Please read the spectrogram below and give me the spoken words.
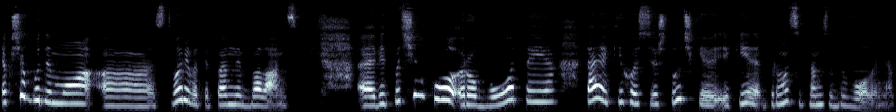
Якщо будемо е, створювати певний баланс Е, відпочинку, роботи та якихось штучки, які приносять нам задоволення.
